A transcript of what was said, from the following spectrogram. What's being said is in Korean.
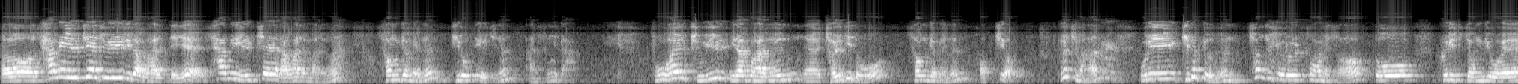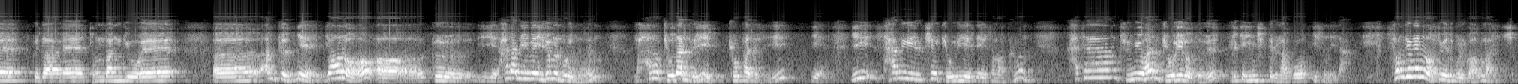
어, 삼위일체주일이라고 할 때에 삼위일체라고 하는 말은 성경에는 기록되어 있지는 않습니다. 부활주일이라고 하는 절기도 성경에는 없지요. 그렇지만 우리 기독교는 천주교를 포함해서 또 그리스 정교회, 그 다음에 동방교회, 어, 아무튼 예, 여러 어, 그 예, 하나님의 이름을 부르는 여러 교단들이 교파들이 예, 이 삼위일체 교리에 대해서만큼은 가장 중요한 교리로들 그렇게 인식들을 하고 있습니다. 성경에는 없음에도 불구하고 말이죠.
